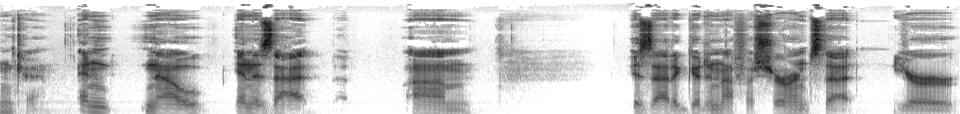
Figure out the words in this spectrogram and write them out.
Okay. And now, and is that um, is that a good enough assurance that you're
